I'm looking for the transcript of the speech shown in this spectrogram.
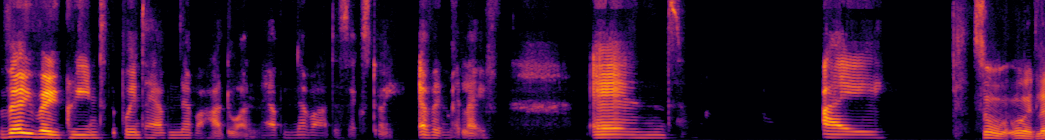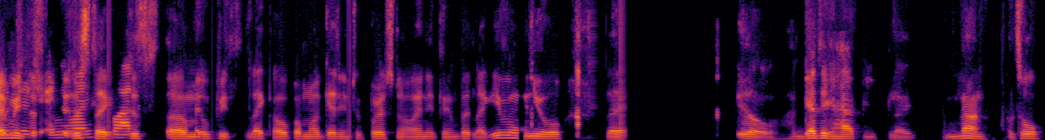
very, very green to the point I have never had one. I have never had a sex toy ever in my life. And I so wait let me just anyone just like has- just um I hope it's like I hope I'm not getting too personal or anything but like even when you're like you know getting happy like None at all.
